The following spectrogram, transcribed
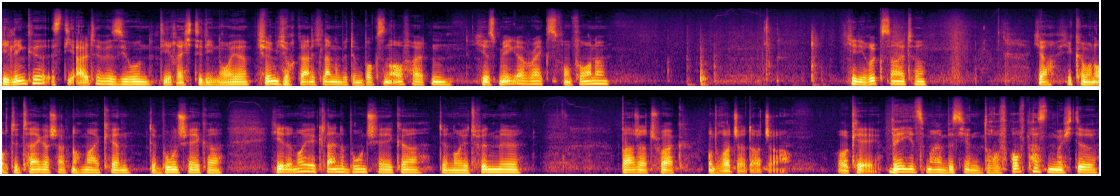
Die linke ist die alte Version, die rechte die neue. Ich will mich auch gar nicht lange mit den Boxen aufhalten. Hier ist Mega Rex von vorne. Hier die Rückseite. Ja, hier kann man auch den Tiger Shark nochmal erkennen, den Bone Shaker. Hier der neue kleine Bone Shaker, der neue Twin Mill, Baja Truck und Roger Dodger. Okay, wer jetzt mal ein bisschen drauf aufpassen möchte,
